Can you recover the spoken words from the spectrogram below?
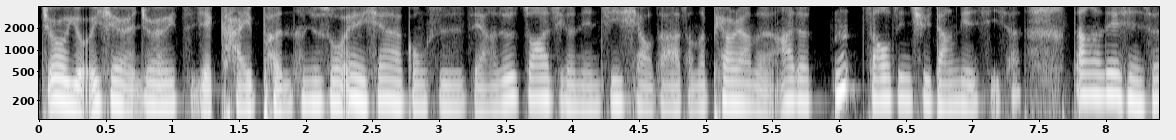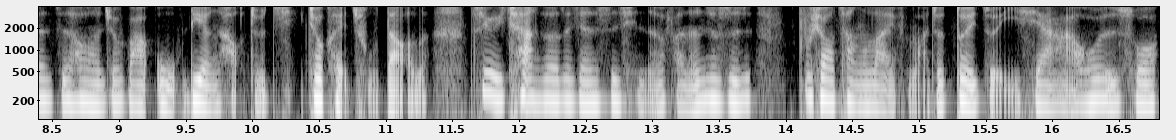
就有一些人就会直接开喷，他就说：“哎，现在公司是这样，就是抓几个年纪小的、啊、长得漂亮的人，啊，就嗯招进去当练习生。当了练习生之后呢，就把舞练好，就就可以出道了。至于唱歌这件事情呢，反正就是不需要唱 live 嘛，就对嘴一下，或者说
